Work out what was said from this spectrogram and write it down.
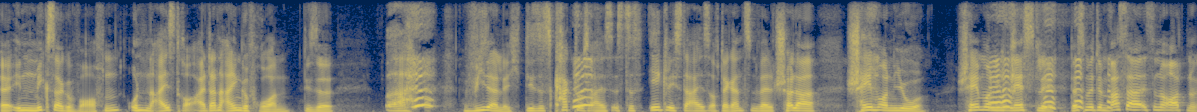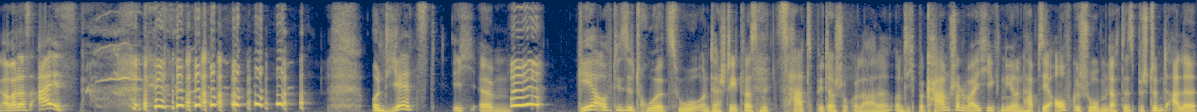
äh, in einen Mixer geworfen und ein Eis drauf, äh, dann eingefroren. Diese ah, widerlich. Dieses Kaktuseis ist das ekligste Eis auf der ganzen Welt. Schöller, shame on you. Shame on you, Nestle. Das mit dem Wasser ist in Ordnung, aber das Eis. Und jetzt, ich ähm, gehe auf diese Truhe zu und da steht was mit Zart-Bitterschokolade und ich bekam schon weiche Knie und habe sie aufgeschoben, dachte, es bestimmt alle.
